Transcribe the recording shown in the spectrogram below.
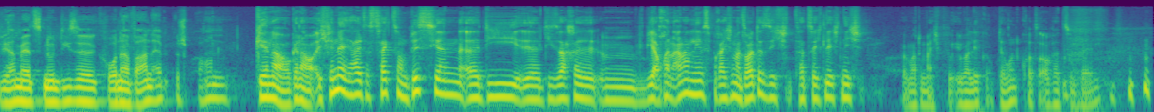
Wir haben jetzt nur diese Corona-Warn-App besprochen. Genau, genau. Ich finde halt, das zeigt so ein bisschen äh, die, äh, die Sache, ähm, wie auch in anderen Lebensbereichen, man sollte sich tatsächlich nicht Warte mal, ich überlege, ob der Hund kurz aufhört zu bellen.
